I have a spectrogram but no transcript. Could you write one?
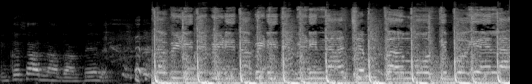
ఇంకోసారి నాకు గంపేయలే దబిడి దిబిడి దబిడి దిబిడి నా చెంప మోగిపోయేలా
